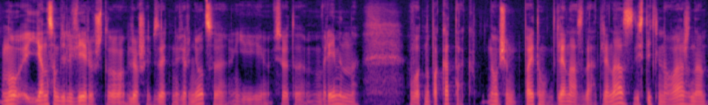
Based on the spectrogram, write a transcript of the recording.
ну, я на самом деле верю, что Леша обязательно вернется, и все это временно. Вот, но пока так. Ну, в общем, поэтому для нас, да, для нас действительно важно,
